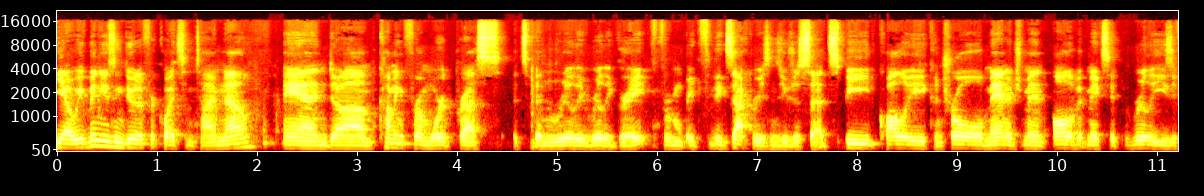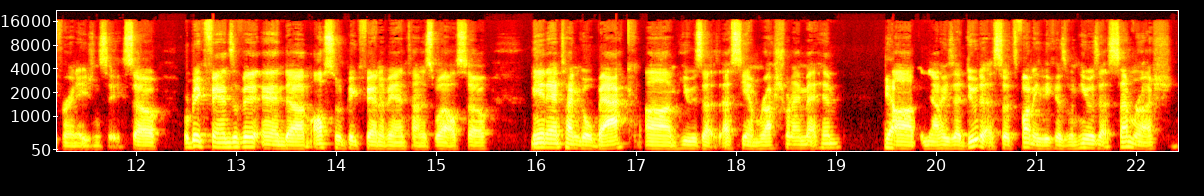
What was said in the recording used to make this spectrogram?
Yeah, we've been using Duda for quite some time now, and um, coming from WordPress, it's been really, really great for the exact reasons you just said: speed, quality, control, management. All of it makes it really easy for an agency. So we're big fans of it, and um, also a big fan of Anton as well. So me and Anton go back. Um, he was at SEMrush when I met him. Yeah. Um, and now he's at Duda. So it's funny because when he was at SEMrush,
